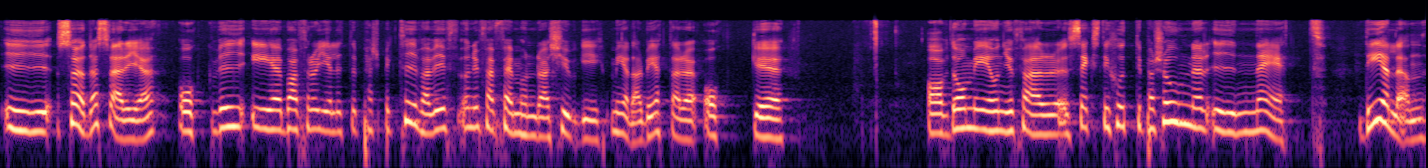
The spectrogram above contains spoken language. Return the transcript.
i södra Sverige och vi är, bara för att ge lite perspektiv här, vi är ungefär 520 medarbetare och eh, av dem är ungefär 60-70 personer i nätdelen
